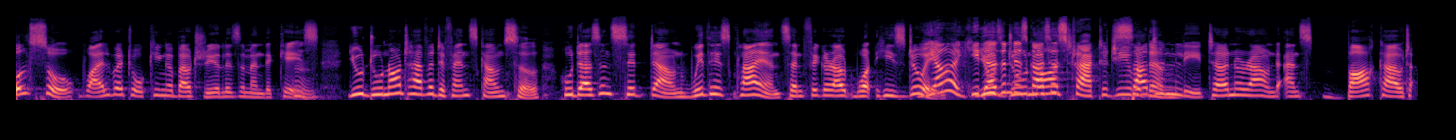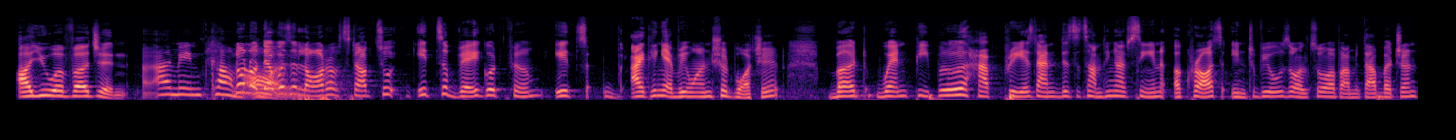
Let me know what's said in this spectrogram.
also, while we're talking about realism and the case, Hmm. you do not have a defense counsel who doesn't sit down with his clients and figure out what he's doing. Yeah, he You doesn't do discuss his not strategy. Suddenly turn around and bark out, "Are you a virgin?" I mean, come on. No, no, there was a lot of stuff. So it's a very good film. It's, I think everyone should watch it. But when people have praised, and this is something I've seen across interviews also of Amitabh Bachchan,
